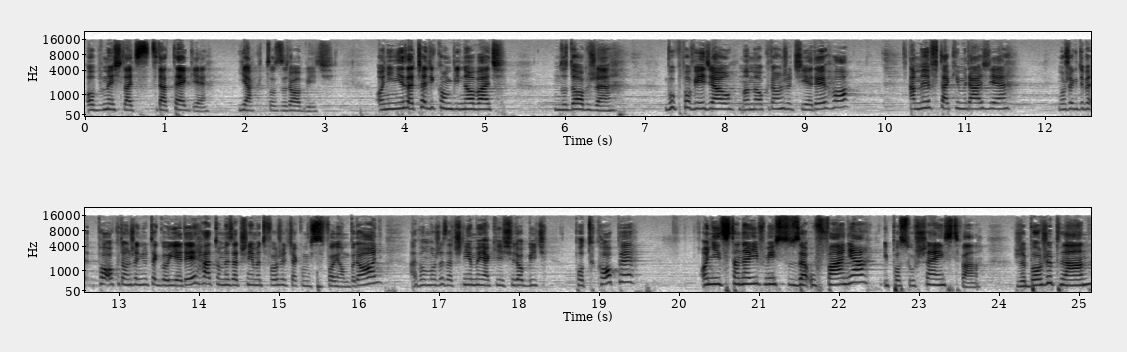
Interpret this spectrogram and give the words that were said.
obmyślać strategię, jak to zrobić. Oni nie zaczęli kombinować, no dobrze, Bóg powiedział, mamy okrążyć Jericho, a my w takim razie może gdyby po okrążeniu tego Jericha, to my zaczniemy tworzyć jakąś swoją broń, albo może zaczniemy jakieś robić podkopy. Oni stanęli w miejscu zaufania i posłuszeństwa, że Boży plan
